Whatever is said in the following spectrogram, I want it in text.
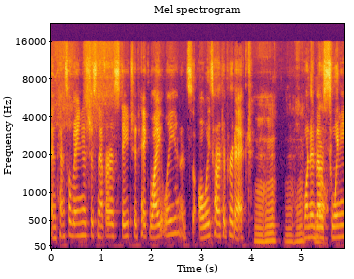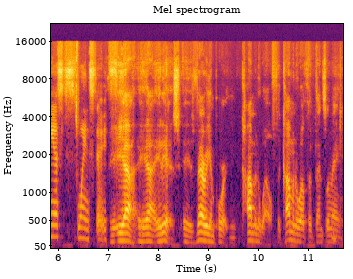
And Pennsylvania is just never a state to take lightly, and it's always hard to predict. Mm-hmm, mm-hmm. One of those swingiest swing states. Yeah, yeah, it is. It is very important. Commonwealth, the Commonwealth of Pennsylvania.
